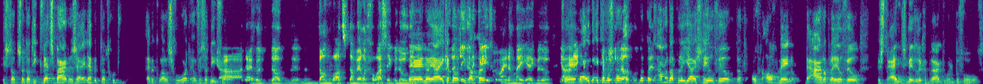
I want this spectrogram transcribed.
Is dat zo dat die kwetsbaarder zijn? Heb ik dat goed, heb ik wel eens gehoord? Of is dat niet zo? Ja, nee, goed, dan, dan wat? Dan welk gewas? Ik bedoel, Nee, nou ja, ik heb wel eens daar gedacht... je zo weinig mee. Hè? Ik bedoel, ja, nee, ik, ik heb wel eens gehoord er dat, dat, aardappelen juist heel veel, dat over het algemeen bij aardappelen heel veel bestrijdingsmiddelen gebruikt worden, bijvoorbeeld.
